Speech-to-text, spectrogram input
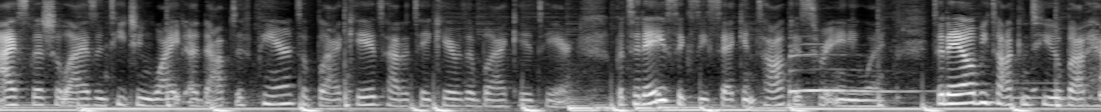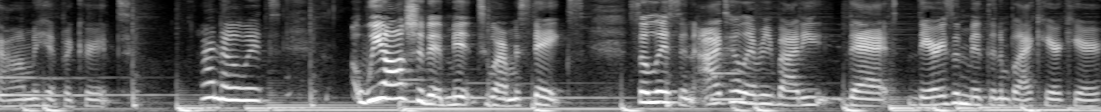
I specialize in teaching white adoptive parents of black kids how to take care of their black kids' hair. But today's 60 second talk is for anyone. Today, I'll be talking to you about how I'm a hypocrite. I know it. We all should admit to our mistakes. So, listen, I tell everybody that there is a myth in the black hair care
